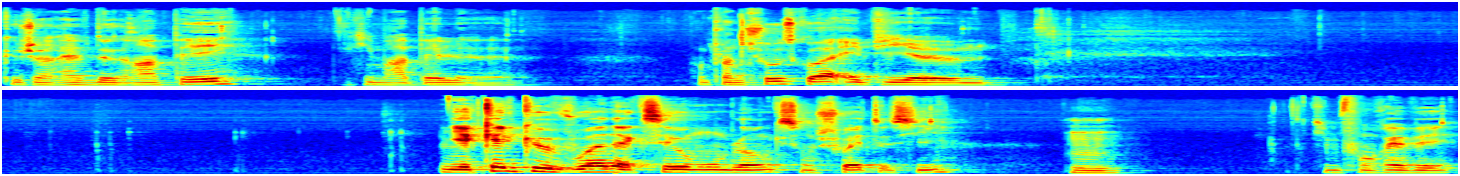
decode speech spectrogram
que je rêve de grimper qui me rappelle euh, plein de choses quoi et puis il y a quelques voies d'accès au Mont Blanc qui sont chouettes aussi Hmm. Qui me font rêver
